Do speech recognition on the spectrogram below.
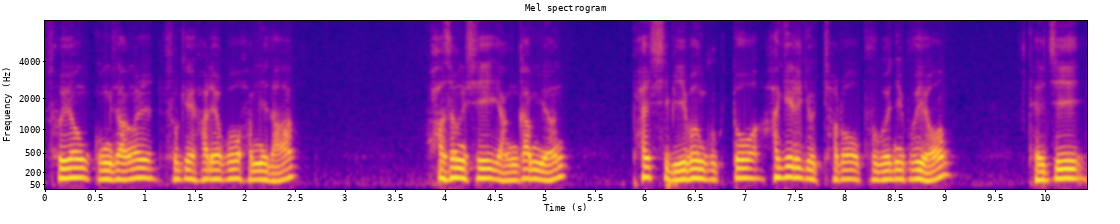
소형 공장을 소개하려고 합니다. 화성시 양감면 82번 국도 하길교차로 부근이고요. 대지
